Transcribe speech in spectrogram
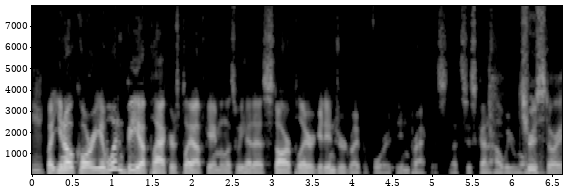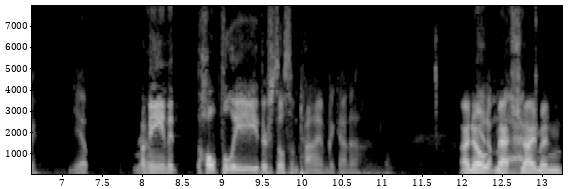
Hmm. But, you know, Corey, it wouldn't be a Packers playoff game unless we had a star player get injured right before it in practice. That's just kind of how we roll. True story. Yep. Yeah. I mean, it, hopefully there's still some time to kind of. I know Matt back. Schneidman.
